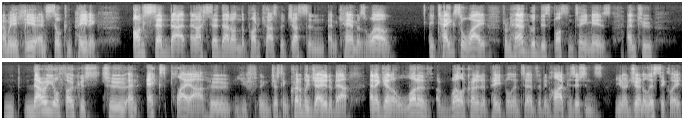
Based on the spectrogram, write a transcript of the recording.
and we're here and still competing. I've said that, and I said that on the podcast with Justin and Cam as well. It takes away from how good this Boston team is, and to narrow your focus to an ex player who you're just incredibly jaded about. And again, a lot of well accredited people in terms of in high positions, you know, journalistically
